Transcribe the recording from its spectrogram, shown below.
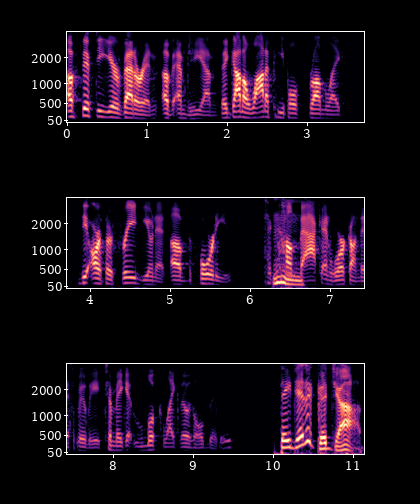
a 50-year veteran of MGM. They got a lot of people from like the Arthur Freed unit of the 40s to come Mhm. back and work on this movie to make it look like those old movies. They did a good job.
